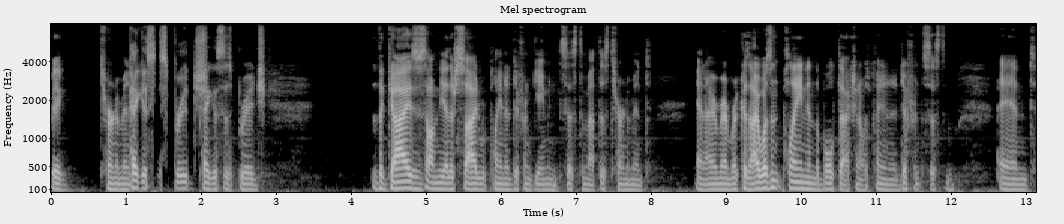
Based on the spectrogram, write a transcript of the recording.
big tournament Pegasus Bridge. Pegasus Bridge. The guys on the other side were playing a different gaming system at this tournament, and I remember because I wasn't playing in the bolt action, I was playing in a different system, and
